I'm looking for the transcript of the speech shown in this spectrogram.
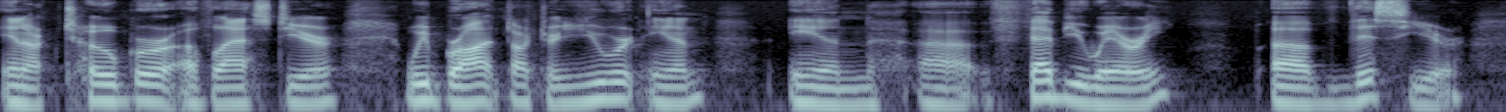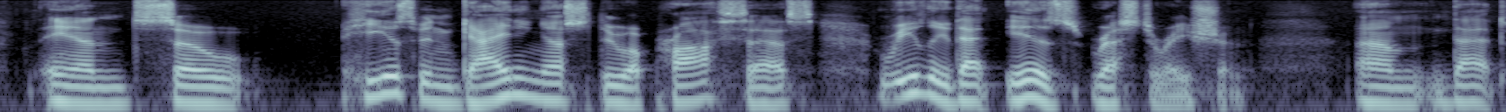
in October of last year. We brought Dr. Ewart in in uh, February of this year. And so he has been guiding us through a process really that is restoration um, that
